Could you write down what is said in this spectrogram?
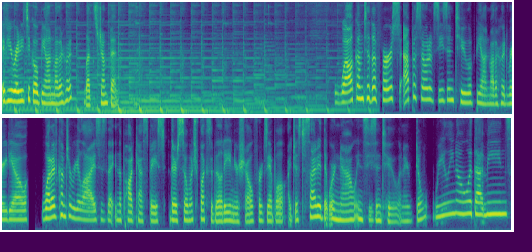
If you're ready to go beyond motherhood, let's jump in. Welcome to the first episode of season two of Beyond Motherhood Radio. What I've come to realize is that in the podcast space, there's so much flexibility in your show. For example, I just decided that we're now in season two, and I don't really know what that means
